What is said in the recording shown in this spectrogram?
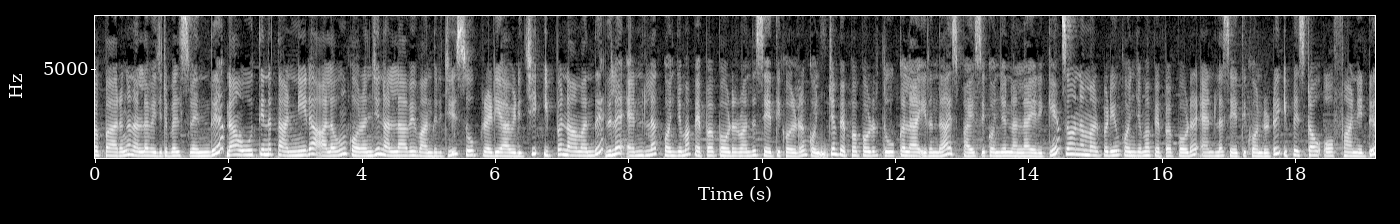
இப்போ பாருங்க நல்ல வெஜிடபிள்ஸ் வெந்து நான் ஊற்றின தண்ணீர அளவும் குறைஞ்சி நல்லாவே வந்துடுச்சு சூப் ரெடி ஆகிடுச்சு. இப்போ நான் வந்து இதில் எண்டில் கொஞ்சமாக பெப்பர் பவுடர் வந்து சேர்த்தி கொள்கிறேன் கொஞ்சம் பெப்பர் பவுடர் தூக்கலாக இருந்தால் ஸ்பைசி கொஞ்சம் நல்லா இருக்கும். ஸோ நான் மறுபடியும் கொஞ்சமாக பெப்பர் பவுடர் எண்டில் சேர்த்தி கொண்டுட்டு இப்போ ஸ்டவ் ஆஃப் பண்ணிட்டு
